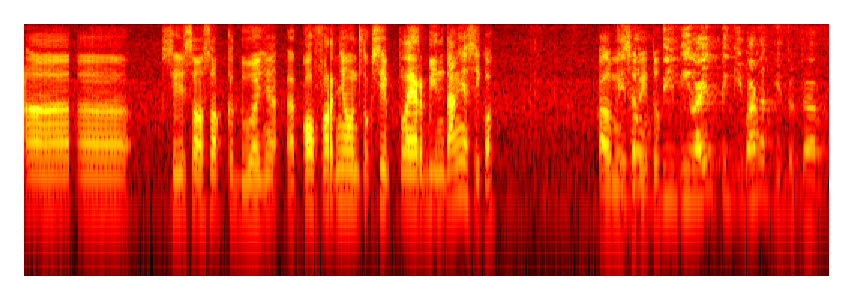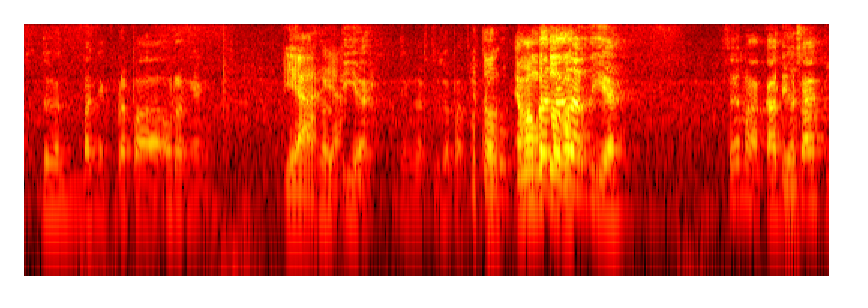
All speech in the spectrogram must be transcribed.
eh eh, si sosok keduanya eh, covernya untuk si player bintangnya sih kok kalau Misery itu dinilai tinggi banget gitu da- dengan banyak berapa orang yang iya iya ngerti ya, yang ngerti siapa. Betul. Aku- Emang aku betul, nggak kok. ngerti ya. Saya mah KDA Hmm. satu,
